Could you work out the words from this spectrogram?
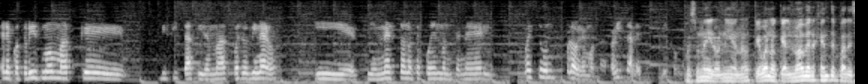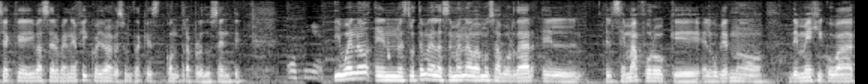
el ecoturismo más que visitas y demás, pues es dinero. Y sin esto no se pueden mantener y pues un problema. Ahorita les explico. Pues una ironía, ¿no? Que bueno, que al no haber gente parecía que iba a ser benéfico y ahora resulta que es contraproducente. Y bueno, en nuestro tema de la semana vamos a abordar el, semáforo que el gobierno de México va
